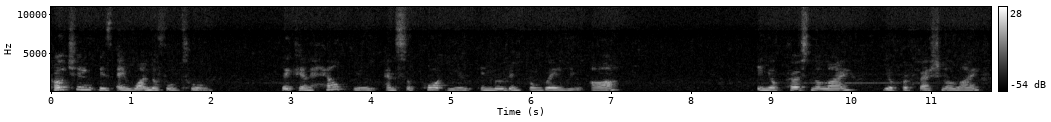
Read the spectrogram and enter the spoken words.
Coaching is a wonderful tool that can help you and support you in moving from where you are in your personal life, your professional life,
